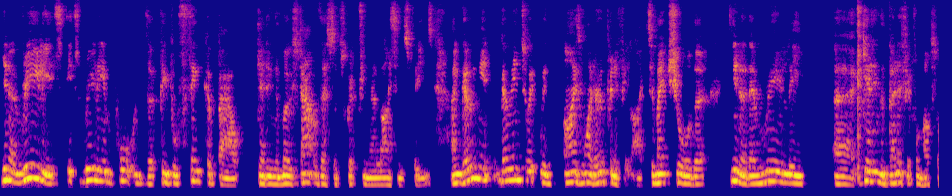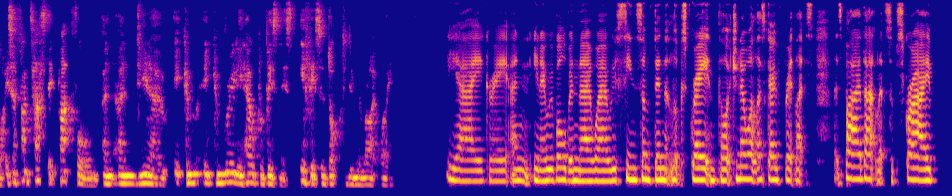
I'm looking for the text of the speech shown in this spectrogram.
you know really it's it's really important that people think about getting the most out of their subscription, their license fees, and going in, go into it with eyes wide open, if you like, to make sure that you know they're really uh, getting the benefit from HubSpot. It's a fantastic platform, and and you know it can it can really help a business if it's adopted in the right way. Yeah, I agree. And you know, we've all been there where we've seen something that looks great and thought, you know what, let's go for it. Let's let's buy that. Let's subscribe.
